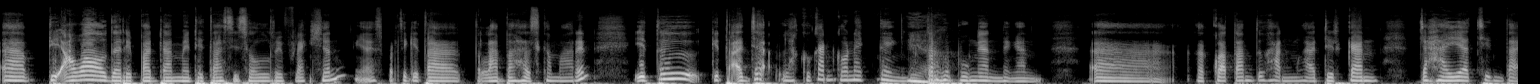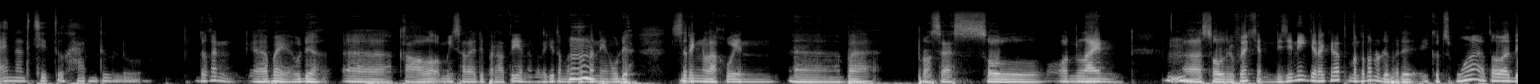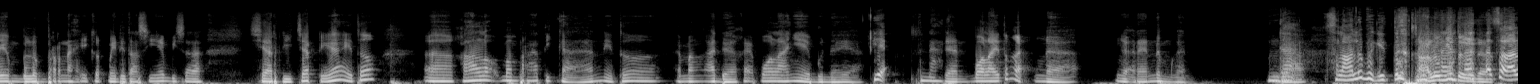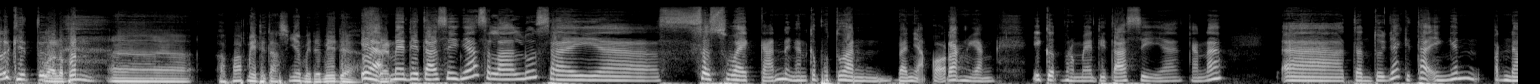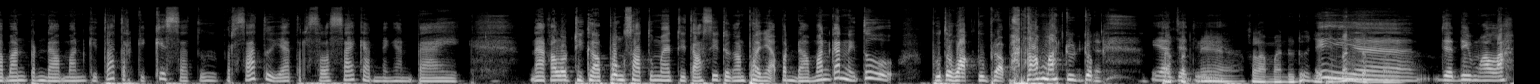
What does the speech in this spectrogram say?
eh, di awal daripada meditasi soul reflection, ya seperti kita telah bahas kemarin, itu kita ajak lakukan connecting, Iya. terhubungan dengan eh, kekuatan Tuhan, menghadirkan cahaya cinta energi Tuhan dulu. Itu kan ya apa ya udah eh, kalau misalnya diperhatiin apalagi teman-teman yang udah sering ngelakuin eh, apa proses soul online Mm-mm. eh, soul reflection. Di sini kira-kira teman-teman udah pada ikut semua atau ada yang belum pernah ikut meditasinya bisa share di chat ya itu eh, kalau memperhatikan itu emang ada kayak polanya ya bunda ya Benar, dan pola itu nggak nggak nggak random kan enggak selalu begitu. Selalu gitu, gitu. selalu gitu. walaupun eh, apa meditasinya beda-beda Ya, Dan- meditasinya selalu saya sesuaikan dengan kebutuhan banyak orang yang ikut bermeditasi ya, karena eh, tentunya kita ingin pendaman-pendaman kita terkikis satu persatu ya, terselesaikan dengan baik. Nah, kalau digabung satu meditasi dengan banyak pendaman kan itu butuh waktu berapa lama duduk. ya, jadi takutnya kelamaan duduk jadi iya, mendem jadi malah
